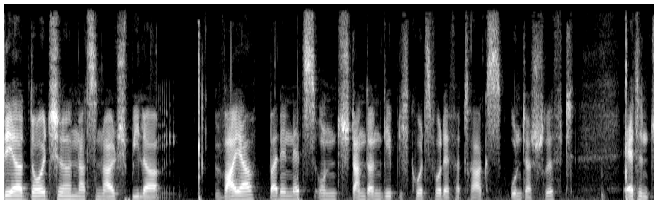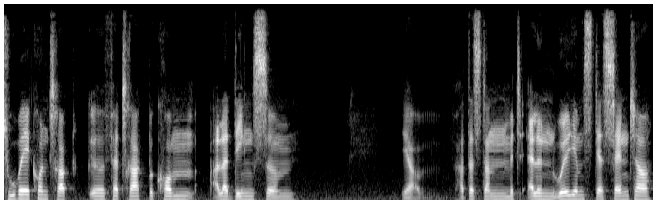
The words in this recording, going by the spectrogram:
der deutsche Nationalspieler, war ja bei den Nets und stand angeblich kurz vor der Vertragsunterschrift. Er hätte einen Two-Way-Vertrag äh, bekommen, allerdings ähm, ja, hat das dann mit Alan Williams, der Center,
